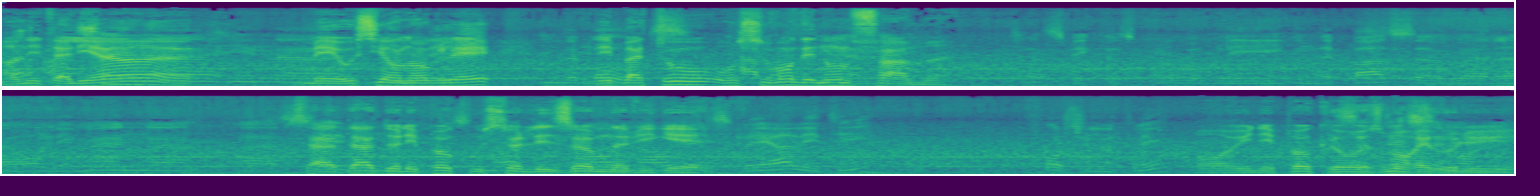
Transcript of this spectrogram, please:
En italien, euh, uh, uh, mais aussi en anglais, les bateaux ont souvent des noms de femmes. Uh, uh, uh, uh, Ça date de l'époque où seuls les hommes naviguaient. En une époque heureusement révolue.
